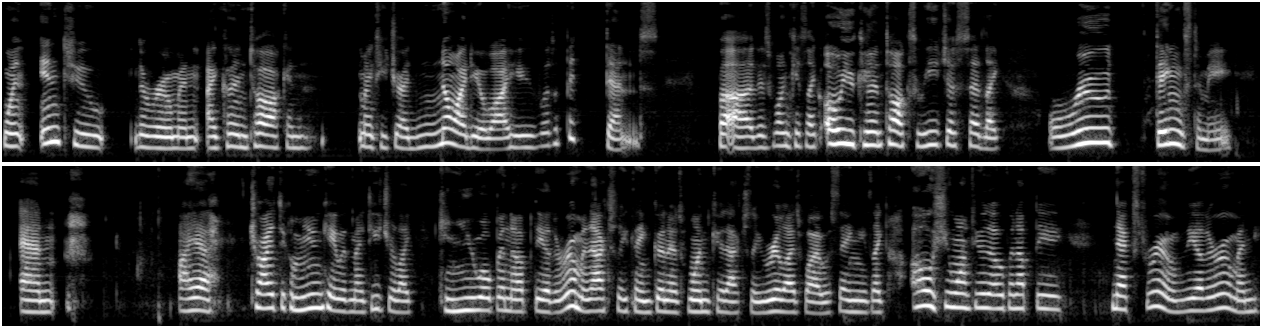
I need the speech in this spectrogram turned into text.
went into the room and I couldn't talk, and my teacher had no idea why. He was a bit dense. But uh, this one kid's like, "Oh, you can't talk," so he just said like rude things to me, and I uh, tried to communicate with my teacher like, "Can you open up the other room?" And actually, thank goodness, one kid actually realized what I was saying. He's like, "Oh, she wants you to open up the next room, the other room," and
